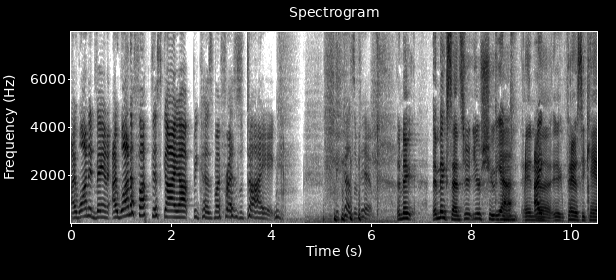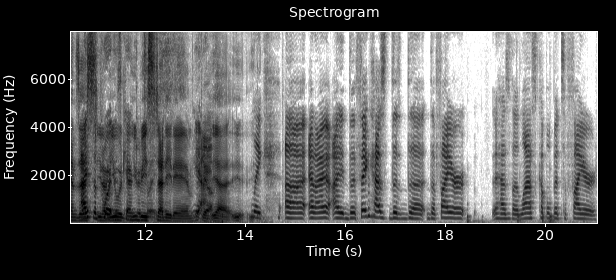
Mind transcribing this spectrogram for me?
I want advantage. I want to fuck this guy up because my friend's are dying because of him. It make it makes sense. You're, you're shooting Yeah, in I- uh, fantasy Kansas. I you know, support you this would character you'd be choice. steady to aim. Yeah. Yeah. yeah. Like, uh, and I, I, the thing has the the the fire, it has the last couple bits of fire,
